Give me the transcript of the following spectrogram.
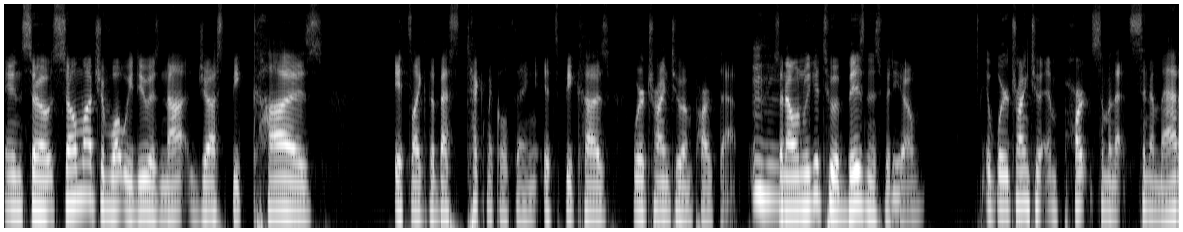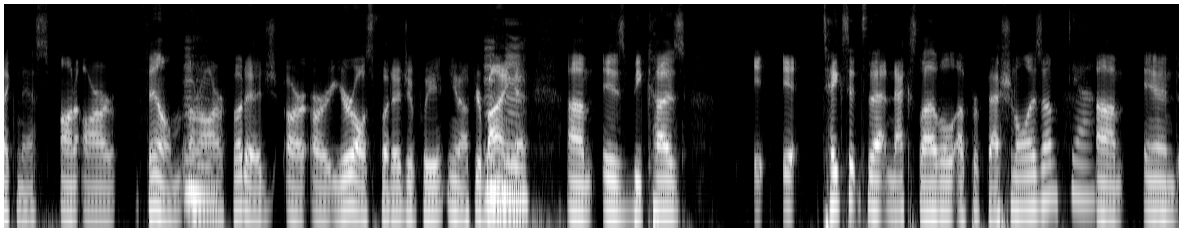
And so so much of what we do is not just because it's like the best technical thing it's because we're trying to impart that. So now when we get to a business video if we're trying to impart some of that cinematicness on our film on our footage or, or your all's footage if we you know if you're buying it um, is because it, it takes it to that next level of professionalism Yeah. um, and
